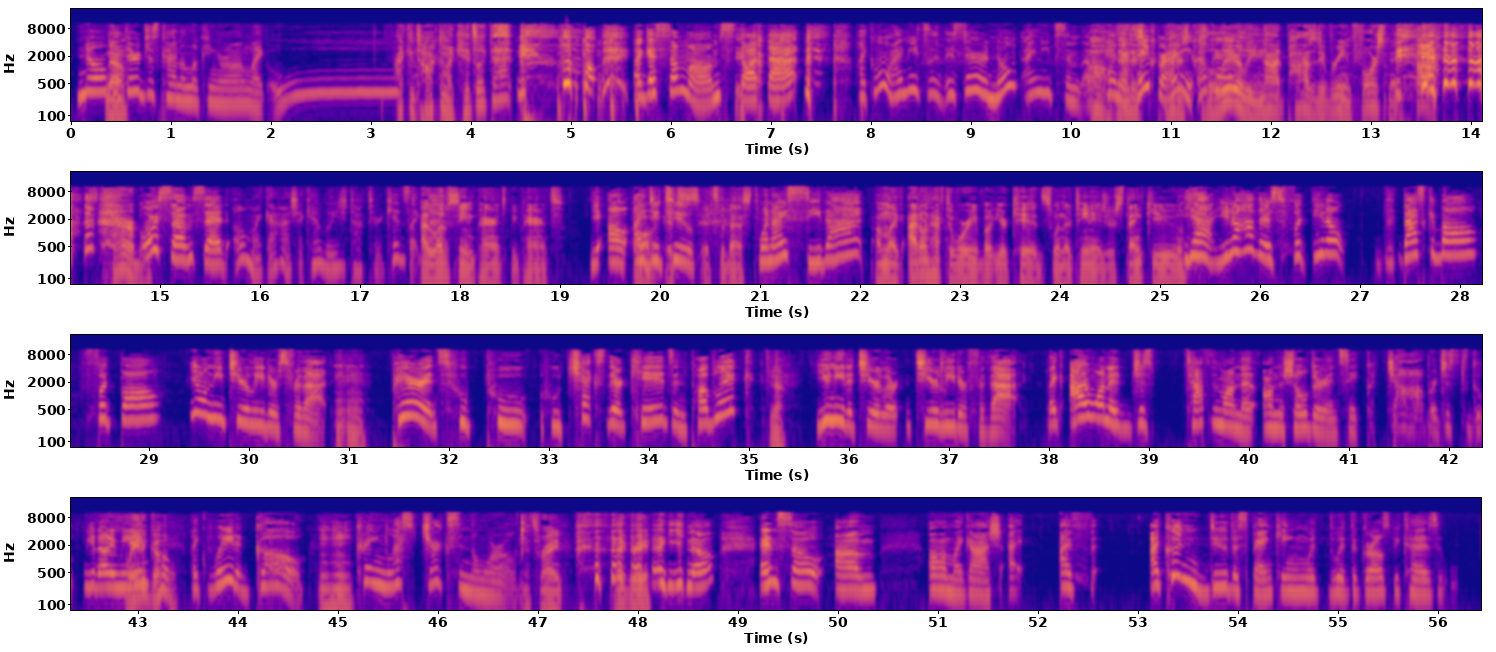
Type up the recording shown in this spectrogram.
no, No? but they're just kind of looking around like, "Ooh." I can talk to my kids like that. I guess some moms thought that. like, oh, I need some. Is there a note? I need some a Oh, pen and is paper. I need okay. clearly not positive reinforcement. Oh, terrible. Or some said, "Oh my gosh, I can't believe you talk to her kids like I that." I love seeing parents be parents. Yeah. Oh, I Oh, do too. It's, it's the best. When I see that, I'm like, I don't have to worry about your kids when they're teenagers. Thank you. yeah, you know how there's foot, you know, basketball, football. You don't need cheerleaders for that. Parents who who who checks their kids in public, Yeah. you need a cheerleader cheerleader for that. Like I want to just tap them on the on the shoulder and say good job or just you know what I mean? Way to go. Like way to go. Creating less jerks in the world. That's right. I agree. you know and so um oh my gosh i i i couldn't do the spanking with with the girls because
